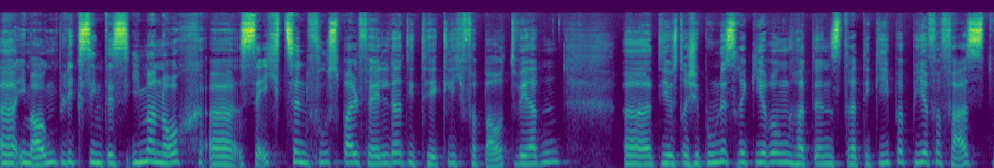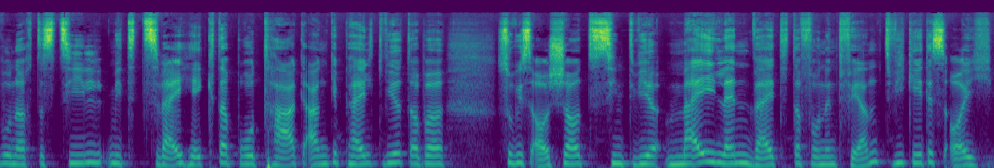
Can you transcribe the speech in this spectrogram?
Äh, Im Augenblick sind es immer noch äh, 16 Fußballfelder, die täglich verbaut werden. Äh, die österreichische Bundesregierung hat ein Strategiepapier verfasst, wonach das Ziel mit zwei Hektar pro Tag angepeilt wird. Aber so wie es ausschaut, sind wir meilenweit davon entfernt. Wie geht es euch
